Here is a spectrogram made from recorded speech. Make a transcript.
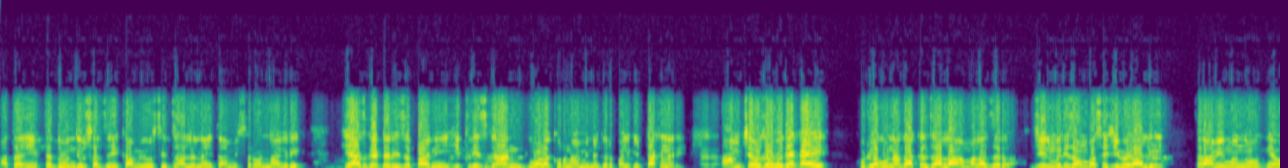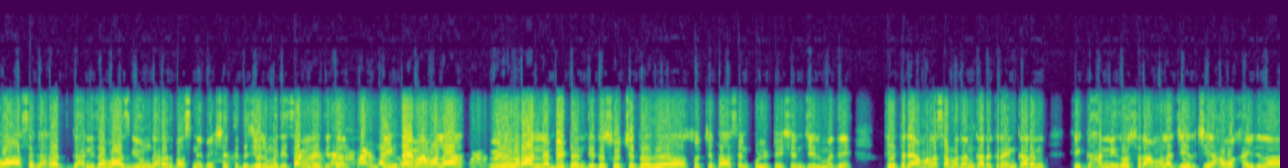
आता एक तर दोन दिवसाचं हे काम व्यवस्थित झालं नाही तर आम्ही सर्व नागरिक ह्याच गटारीचं पाणी हिथलीच घाण गोळा करून आम्ही नगरपालिकेत टाकणार आहे. आमच्यावर जर उद्या काय कुठला गुन्हा दाखल झाला आम्हाला जर जेलमध्ये जाऊन बसायची वेळ आली तर आम्ही म्हणू किंवा असं घरात घाणीचा वास घेऊन घरात बसण्यापेक्षा तिथं जेलमध्ये चांगलं आहे तिथं तीन टाइम आम्हाला वेळेवर अन्न भेटन तिथं स्वच्छता स्वच्छता असेल पोलीस स्टेशन जेलमध्ये ते तरी आम्हाला समाधानकारक राहील कारण हे घाण निघो सर आम्हाला जेलची हवा खायला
